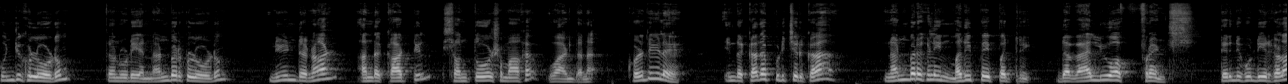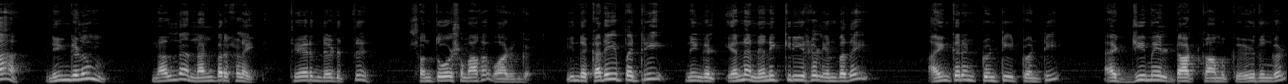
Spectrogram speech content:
குஞ்சுகளோடும் தன்னுடைய நண்பர்களோடும் நீண்ட நாள் அந்த காட்டில் சந்தோஷமாக வாழ்ந்தன. குழந்தைகளே இந்த கதை பிடிச்சிருக்கா? நண்பர்களின் மதிப்பை பற்றி த வேல்யூ ஆஃப் ஃப்ரெண்ட்ஸ் தெரிந்து கொண்டீர்களா? நீங்களும் நல்ல நண்பர்களை தேர்ந்தெடுத்து சந்தோஷமாக வாழுங்கள். இந்த கதையை பற்றி நீங்கள் என்ன நினைக்கிறீர்கள் என்பதை Aingaran twenty twenty at Gmail dot காமுக்கு எழுதுங்கள்.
